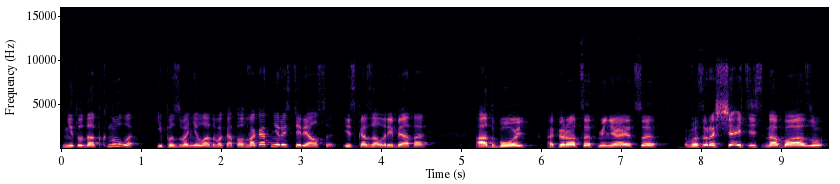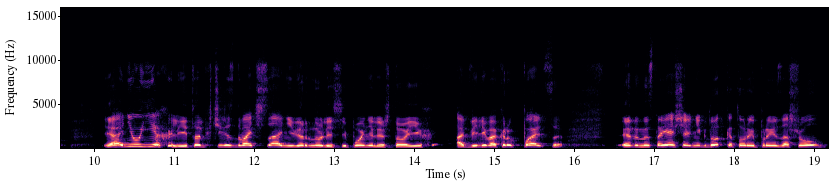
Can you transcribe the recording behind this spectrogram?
не туда ткнула и позвонила адвокату. Адвокат не растерялся и сказал, ребята, отбой, операция отменяется, возвращайтесь на базу. И они уехали, и только через два часа они вернулись и поняли, что их обвели вокруг пальца. Это настоящий анекдот, который произошел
